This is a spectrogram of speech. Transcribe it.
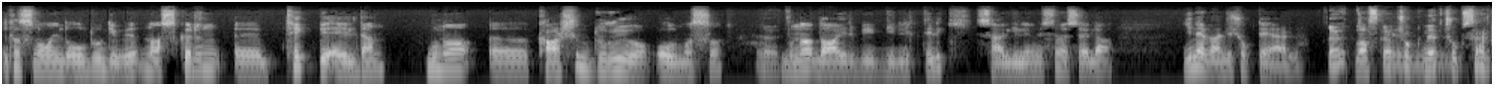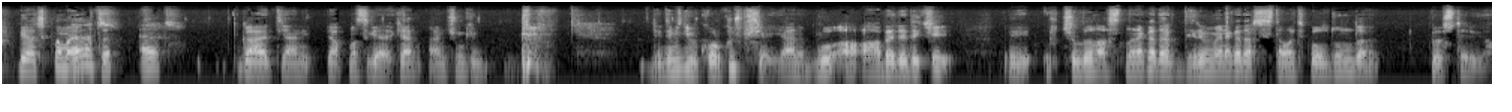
Eccleston olayında olduğu gibi NASCAR'ın e, tek bir elden buna e, karşı duruyor olması evet. buna dair bir birliktelik sergilemesi mesela yine bence çok değerli. Evet NASCAR ee, çok net çok sert bir açıklama evet, yaptı. Evet. Gayet yani yapması gereken yani çünkü dediğimiz gibi korkunç bir şey. Yani bu ABD'deki ırkçılığın aslında ne kadar derin ve ne kadar sistematik olduğunu da gösteriyor.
